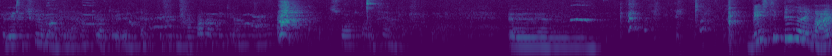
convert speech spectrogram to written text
Jeg er lidt i tvivl om, jeg har gjort det ved den her, fordi den har godt nok ikke lang sort rundt her. Øhm, hvis de bider i mig,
